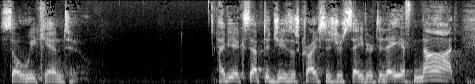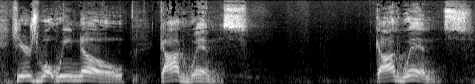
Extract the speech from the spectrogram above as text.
so we can too. Have you accepted Jesus Christ as your Savior today? If not, here's what we know God wins. God wins.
